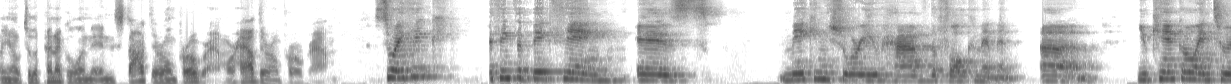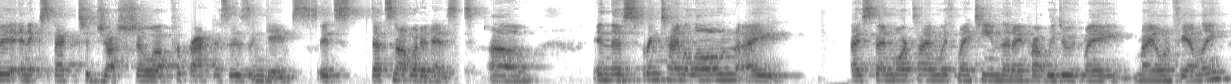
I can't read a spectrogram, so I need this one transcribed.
you know to the pinnacle and, and start their own program or have their own program? So i think i think the big thing is making sure you have the full commitment. Um, you can't go into it and expect to just show up for practices and games. It's that's not what it is. Um, in the springtime alone, I I spend more time with my team than I probably do with my my own family.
